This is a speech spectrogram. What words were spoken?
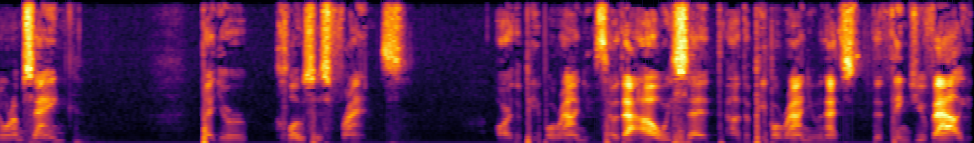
You know what I'm saying? That your closest friends are the people around you. So that I always said uh, the people around you, and that's the things you value.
